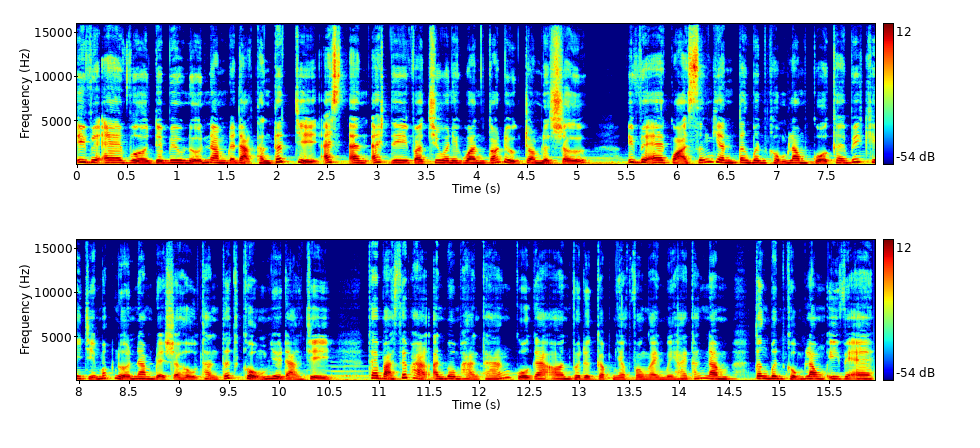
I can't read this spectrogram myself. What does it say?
EVE vừa debut nửa năm đã đạt thành tích chỉ SNSD và G21 có được trong lịch sử. EVE quả xứng danh tân binh khủng long của K-pop khi chỉ mất nửa năm để sở hữu thành tích khủng như đàn chị. Theo bảng xếp hạng album hàng tháng của Gaon vừa được cập nhật vào ngày 12 tháng 5, tân binh khủng long EVE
